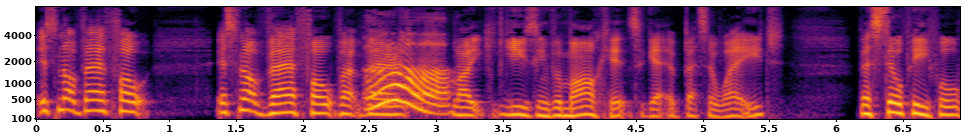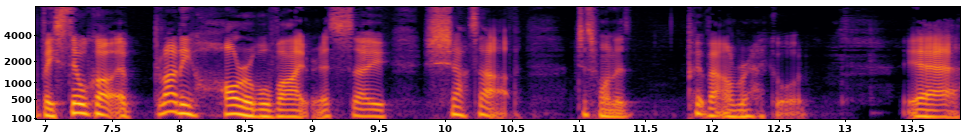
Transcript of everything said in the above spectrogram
It's not their fault. It's not their fault that they're Ugh. like using the market to get a better wage. They're still people. They still got a bloody horrible virus. So shut up. Just want to put that on record. Yeah.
